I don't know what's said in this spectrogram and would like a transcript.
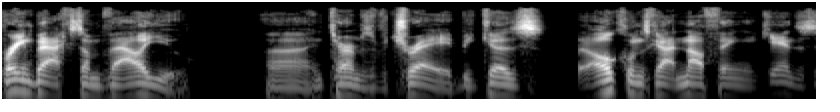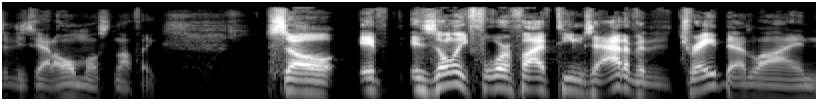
bring back some value uh, in terms of a trade because Oakland's got nothing and Kansas City's got almost nothing. So if there's only four or five teams out of it at the trade deadline,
